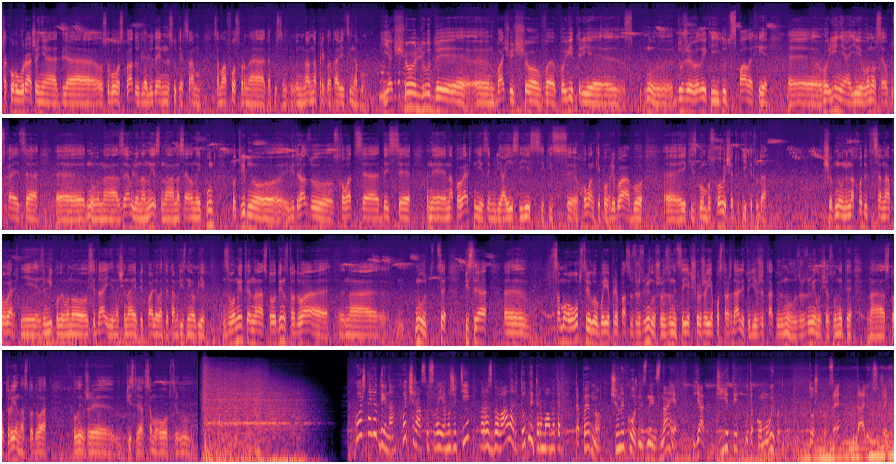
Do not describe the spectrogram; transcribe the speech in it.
такого ураження для особового складу, для людей не несуть, як сам, сама фосфорна, допустим, на- наприклад, авіаційна бомба. Якщо люди бачать, що в повітрі ну, дуже великі йдуть спалахи, е, горіння, і воно все опускається е, ну, на землю, на низ, на населений пункт, потрібно відразу сховатися десь е, не на поверхні землі, а якщо є якісь хованки, погріба або якісь бомбосховища, то тільки туди. Щоб ну, не знаходитися на поверхні землі, коли воно осідає і починає підпалювати там різні об'єкти. Дзвонити на 101, 102, е, на, ну, це після е, самого обстрілу боєприпасу зрозуміло, що дзвонити, якщо вже є постраждалі, тоді вже так ну, зрозуміло, що дзвонити на 103, на 102, коли вже після самого обстрілу Кожна людина, хоч раз у своєму житті, розбивала ртутний термометр. Та певно, що не кожен з них знає, як діяти у такому випадку. Тож про це далі у сюжеті.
